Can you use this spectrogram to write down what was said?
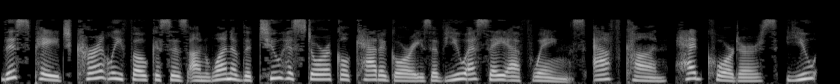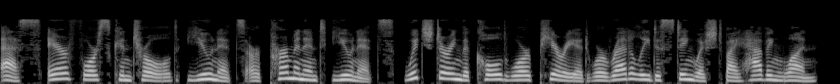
This page currently focuses on one of the two historical categories of USAF wings AFCON headquarters US Air Force controlled units or permanent units, which during the Cold War period were readily distinguished by having one,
